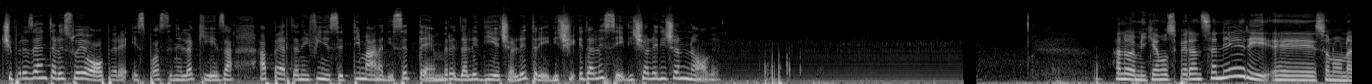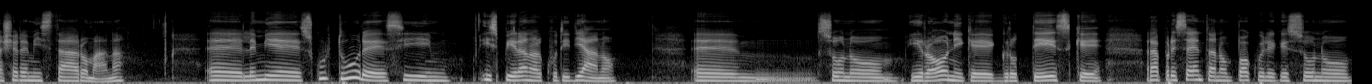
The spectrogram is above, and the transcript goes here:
ci presenta le sue opere esposte nella chiesa, aperta nei fine settimana di settembre dalle 10 alle 13 e dalle 16 alle 19. Allora, mi chiamo Speranza Neri e sono una ceramista romana. Eh, le mie sculture si ispirano al quotidiano, eh, sono ironiche, grottesche, rappresentano un po' quelle che sono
